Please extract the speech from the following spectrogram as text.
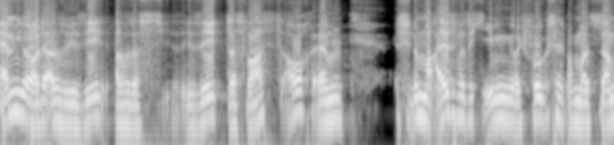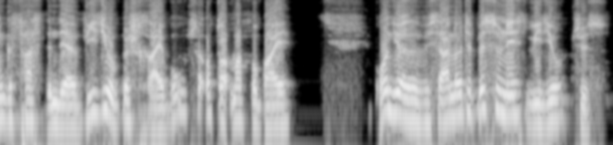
Ähm, ja, Leute, also ihr seht, also das, ihr seht, das war's jetzt auch. Ähm, es steht nochmal alles, was ich eben euch vorgestellt habe, nochmal zusammengefasst in der Videobeschreibung. Schaut auch dort mal vorbei. Und ja, würde ich sagen, Leute, bis zum nächsten Video. Tschüss.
